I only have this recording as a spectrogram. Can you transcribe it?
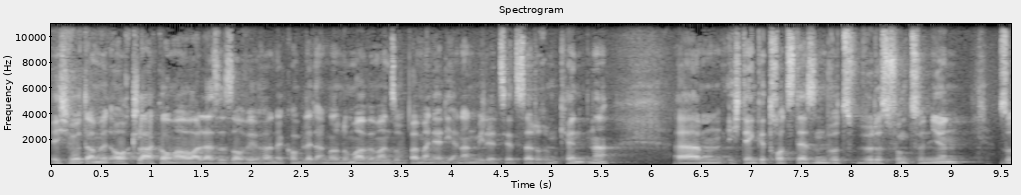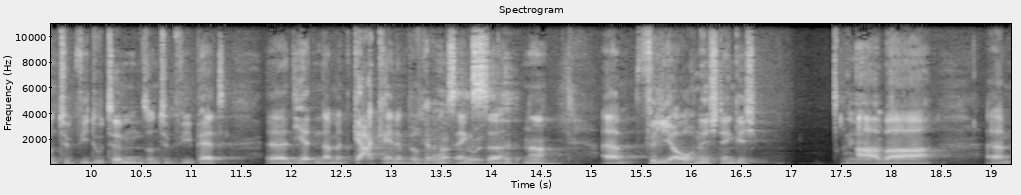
ich würde damit auch klarkommen, aber das ist auf jeden Fall eine komplett andere Nummer, wenn man so, weil man ja die anderen Mädels jetzt da drüben kennt, ne? Ähm, ich denke, trotz dessen würde es funktionieren. So ein Typ wie du, Tim, so ein Typ wie Pat, äh, die hätten damit gar keine Berührungsängste. ne? ähm, Philly auch nicht, denke ich. Aber ähm,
